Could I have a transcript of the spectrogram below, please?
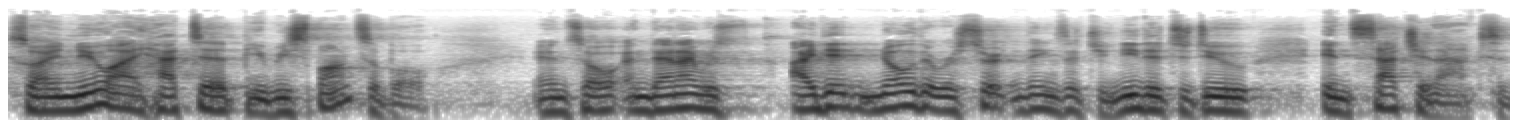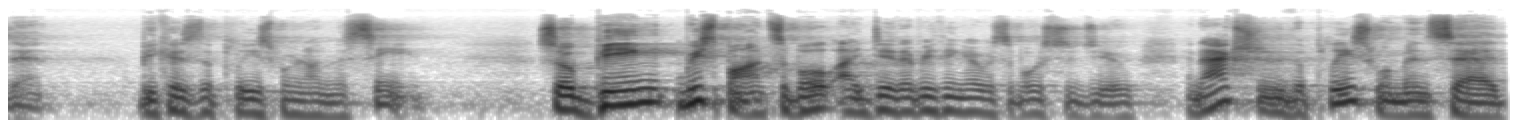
so I knew I had to be responsible. And so, and then I was, I didn't know there were certain things that you needed to do in such an accident because the police weren't on the scene. So, being responsible, I did everything I was supposed to do. And actually, the policewoman said,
